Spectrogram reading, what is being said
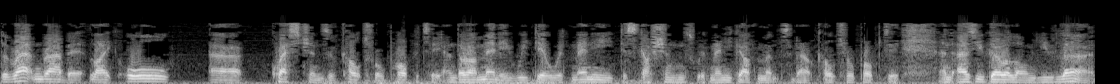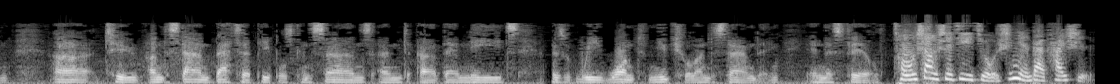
the rat and rabbit like all uh. questions of cultural property, and there are many. We deal with many discussions with many governments about cultural property, and as you go along, you learn uh, to understand better people's concerns and uh, their needs, because we want mutual understanding in this field. 从上世纪九十年代开始。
